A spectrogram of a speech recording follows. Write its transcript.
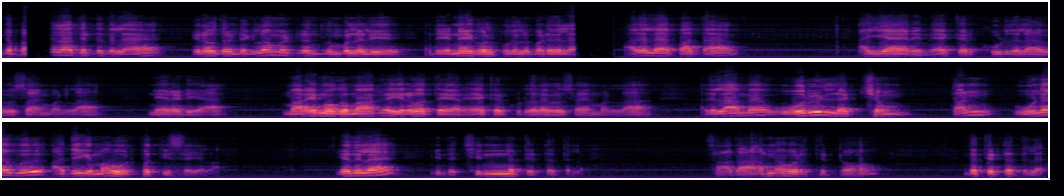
இந்த படுதலா திட்டத்துல இருபத்தி ரெண்டு கிலோமீட்டர் இந்த தும்பலி அந்த எண்ணெய்கோல் புதூர் படுதலை அதுல பார்த்தா ஐயாயிரம் ஏக்கர் கூடுதலா விவசாயம் பண்ணலாம் நேரடியா. மறைமுகமாக இருபத்தாயிரம் ஏக்கர் கூடுதலா விவசாயம் பண்ணலாம். அது இல்லாம ஒரு லட்சம் டன் உணவு அதிகமா உற்பத்தி செய்யலாம். எதுல? இந்த சின்ன திட்டத்தில். சாதாரண ஒரு திட்டம் இந்த திட்டத்தில்.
